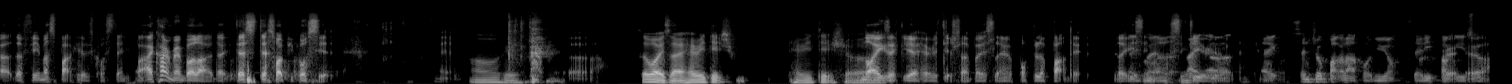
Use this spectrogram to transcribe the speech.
Yeah, the famous park here is called Stanley Park. I can't remember lah. Like that's that's what people said. Oh, okay. Uh, So what is a heritage heritage uh, Not exactly a heritage lah, but it's like a popular park that like is in Like, a city like, area. uh, like Central Park lah for New York. Stanley Park Right, is. yeah.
